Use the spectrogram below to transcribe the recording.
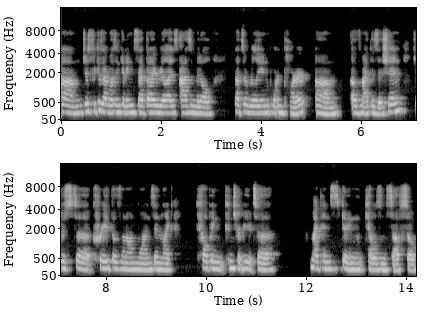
um, just because I wasn't getting set. But I realized as a middle, that's a really important part um, of my position, just to create those one on ones and like helping contribute to my pins getting kills and stuff. So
